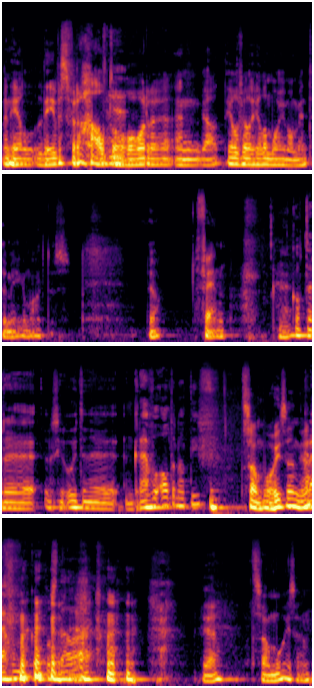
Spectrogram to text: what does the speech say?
een heel levensverhaal te Ja. horen. En ja, heel veel hele mooie momenten meegemaakt. Dus ja, fijn. Komt er eh, misschien ooit een, eh, een gravel-alternatief? Het zou mooi zijn, ja. Gravel met Compostela? Ja, het zou mooi zijn.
